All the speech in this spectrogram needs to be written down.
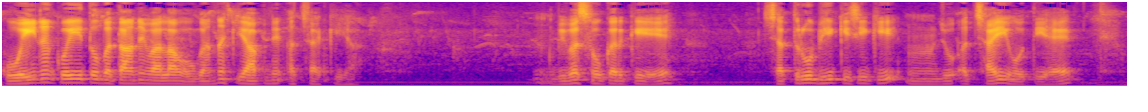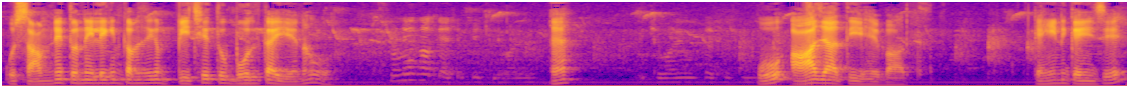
कोई ना कोई तो बताने वाला होगा ना कि आपने अच्छा किया। विवश होकर के शत्रु भी किसी की जो अच्छाई होती है वो सामने तो नहीं लेकिन कम से कम पीछे तो बोलता ही है ना वो। है? वो आ जाती है बात। कहीं न कहीं से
